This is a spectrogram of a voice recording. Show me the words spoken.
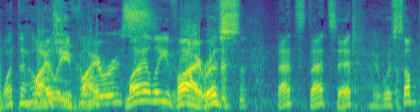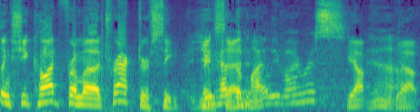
what the hell? was Miley she called? Virus? Miley Virus. That's that's it. It was something she caught from a tractor seat. you had said. the Miley virus. Yep. Yeah. Yep.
